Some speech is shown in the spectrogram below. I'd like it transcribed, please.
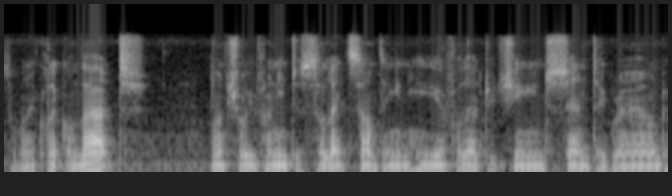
So when I click on that, not sure if I need to select something in here for that to change center ground.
